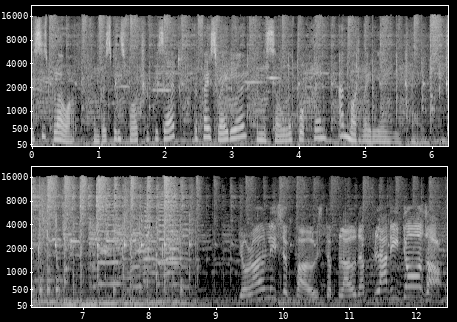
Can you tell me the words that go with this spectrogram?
This is Blow Up from Brisbane's 4 Triple Z, The Face Radio from the Soul of Brooklyn, and Mod Radio UK. You're only supposed to blow the bloody doors off.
